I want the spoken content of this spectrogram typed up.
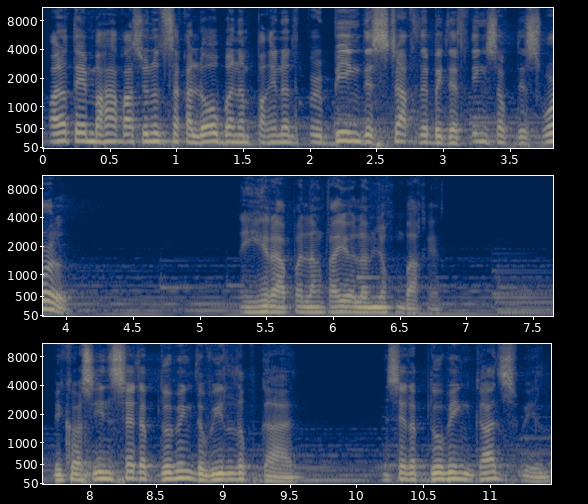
Paano tayo makakasunod sa kalooban ng Panginoon for being distracted by the things of this world? Nahihirapan lang tayo, alam niyo kung bakit. Because instead of doing the will of God, Instead of doing God's will,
